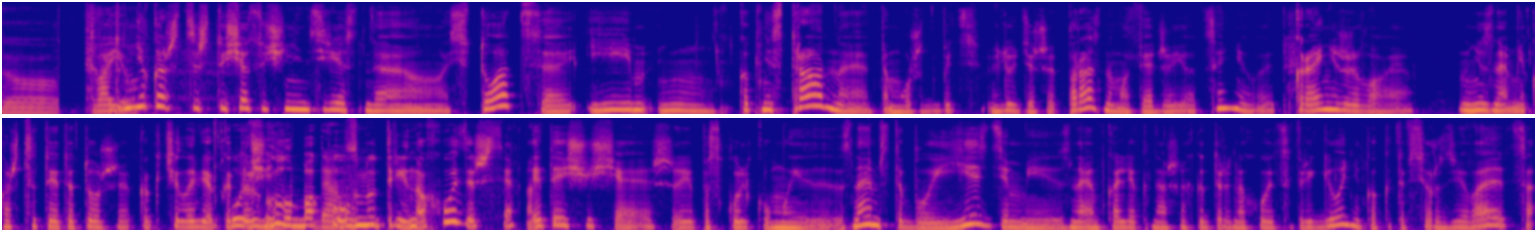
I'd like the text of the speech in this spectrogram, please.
э, твое. Мне кажется, что сейчас очень интересная ситуация, и, как ни странно, это может быть, люди же по-разному, опять же, ее оценивают, крайне живая ну, не знаю, мне кажется, ты это тоже, как человек, который Очень, глубоко да. внутри находишься, это ощущаешь. И поскольку мы знаем с тобой, ездим, и знаем коллег наших, которые находятся в регионе, как это все развивается,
